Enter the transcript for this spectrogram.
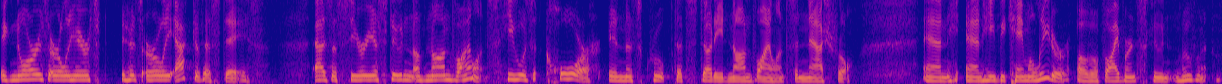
ignore his earlier his early activist days. As a serious student of nonviolence, he was core in this group that studied nonviolence in Nashville. And, and he became a leader of a vibrant student movement.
